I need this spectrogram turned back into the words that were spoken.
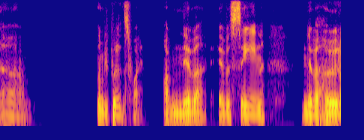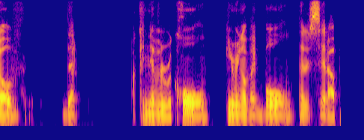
um, let me put it this way I've never ever seen, never heard of that. I can never recall hearing of a ball that is set up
